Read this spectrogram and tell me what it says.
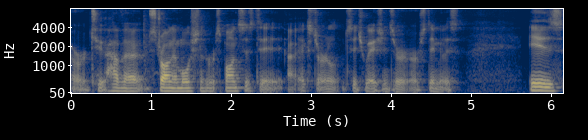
or to have a strong emotional responses to uh, external situations or, or stimulus is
